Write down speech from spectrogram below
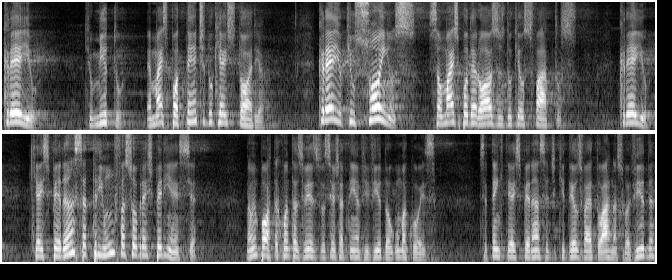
Creio que o mito é mais potente do que a história. Creio que os sonhos são mais poderosos do que os fatos. Creio que a esperança triunfa sobre a experiência. Não importa quantas vezes você já tenha vivido alguma coisa, você tem que ter a esperança de que Deus vai atuar na sua vida,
